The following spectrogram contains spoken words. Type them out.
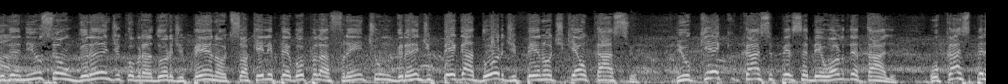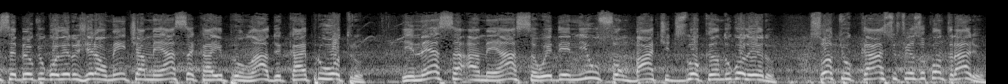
O Edenilson é um grande cobrador de pênalti, só que ele pegou pela frente um grande pegador de pênalti que é o Cássio. E o que que o Cássio percebeu? Olha o detalhe. O Cássio percebeu que o goleiro geralmente ameaça cair para um lado e cai para o outro. E nessa ameaça, o Edenilson bate deslocando o goleiro. Só que o Cássio fez o contrário.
